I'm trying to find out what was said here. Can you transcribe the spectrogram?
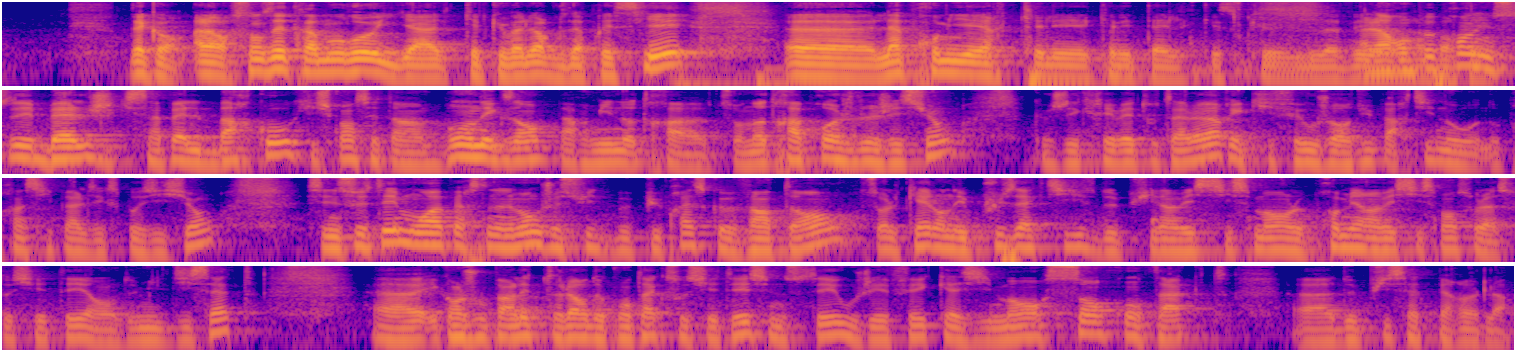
D'accord. Alors, sans être amoureux, il y a quelques valeurs que vous appréciez. Euh, la première, quelle est-elle? Qu'est-ce que vous avez Alors, on peut prendre une société belge qui s'appelle Barco, qui je pense est un bon exemple parmi notre, sur notre approche de gestion que j'écrivais tout à l'heure et qui fait aujourd'hui partie de nos, nos, principales expositions. C'est une société, moi personnellement, que je suis depuis presque 20 ans, sur lequel on est plus actif depuis l'investissement, le premier investissement sur la société en 2017. Euh, et quand je vous parlais tout à l'heure de Contact Société, c'est une société où j'ai fait quasiment 100 contacts euh, depuis cette période-là.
